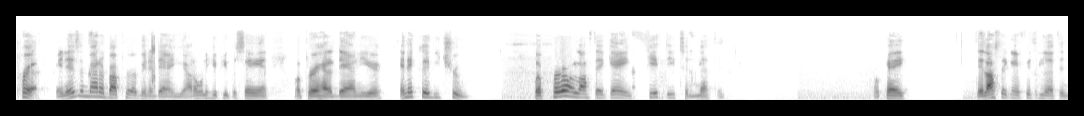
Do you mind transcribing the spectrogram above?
Prep, and it doesn't matter about Pearl being a down year. I don't want to hear people saying, "Well, Pearl had a down year," and it could be true, but Pearl lost that game 50 to nothing. Okay. They lost that game 50 to nothing.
